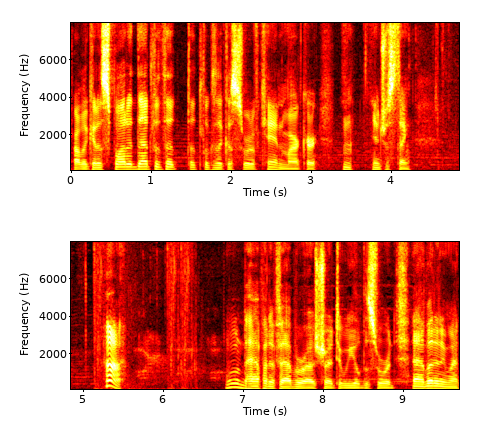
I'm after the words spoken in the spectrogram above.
probably could have spotted that with it. That looks like a sort of can marker. Hmm, interesting. Huh. What would happen if Abhorash tried to wield the sword? Uh, but anyway,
